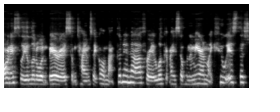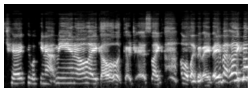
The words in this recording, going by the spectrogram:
honestly a little embarrassed sometimes, like, oh, I'm not good enough. Or I look at myself in the mirror. I'm like, who is this chick looking at me? You know, like, oh, look gorgeous. Like, oh, baby, baby. But like, no,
